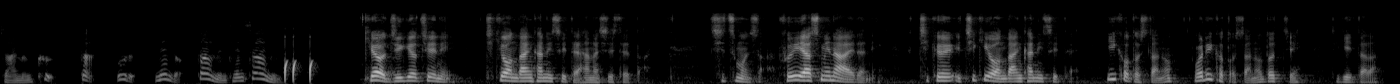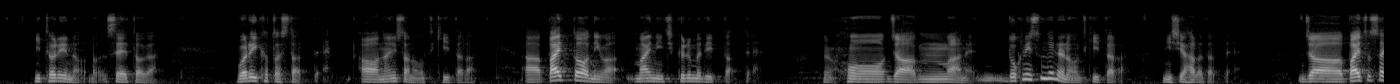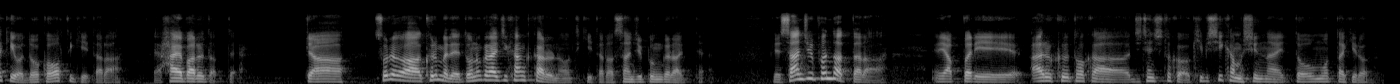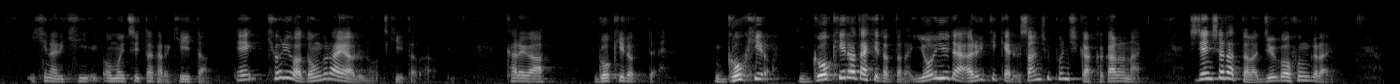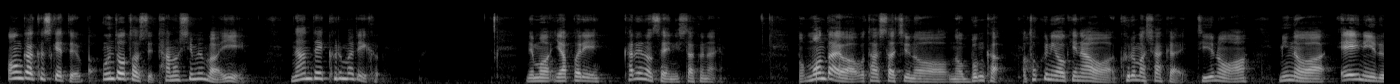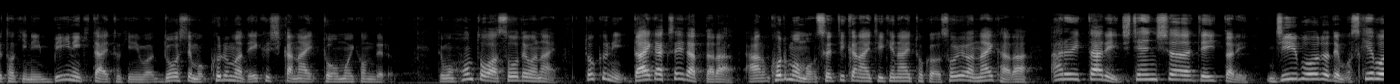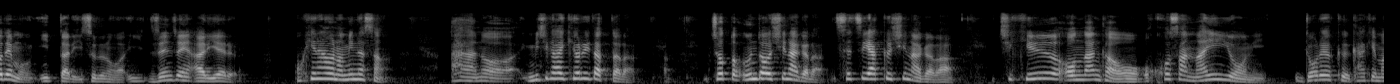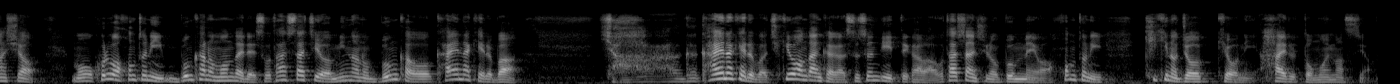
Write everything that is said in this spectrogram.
サイモン、ク、タ、ウル、メンド、サイモン、テン、サイモン。今日授業中に地球温暖化について話してた。質問した。冬休みの間に地球地球温暖化についていいことしたの？悪いことしたの？どっち？って聞いたら、一人の生徒が悪いことしたって。ああ、何したの？って聞いたら、あバイトには毎日車で行ったって。ほうじゃあ、まあね、どこに住んでるの？って聞いたら、西原だって。じゃあ、バイト先はどこ？って聞いたら、早原だって。じゃあ、それは車でどのぐらい時間かかるの？って聞いたら30分ぐらいって。で、30分だったら、やっぱり歩くとか自転車とかは厳しいかもしれないと思ったけど、いきなり思いついたから聞いた。え、距離はどんぐらいあるの？って聞いたら、彼が5キロって。5キロ。5キロだけだったら余裕で歩いていける。30分しかかからない。自転車だったら15分ぐらい。音楽つけて運動として楽しめばいい。なんで車で行く？でもやっぱり彼のせいにしたくない。問題は私たちのの文化。特に沖縄は車社会っていうのはみんなは A にいるときに B に行きたいときにはどうしても車で行くしかないと思い込んでる。でも本当はそうではない。特に大学生だったら、あの子供も連れて行かないといけないとか、それはないから、歩いたり、自転車で行ったり、G ボードでもスケボーでも行ったりするのは全然あり得る。沖縄の皆さん、あの短い距離だったら、ちょっと運動しながら、節約しながら、地球温暖化を起こさないように努力かけましょう。もうこれは本当に文化の問題です。私たちはみんなの文化を変えなければ、いや変えなければ地球温暖化が進んでいってから私たちの文明は本当に危機の状況に入ると思いますよ。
